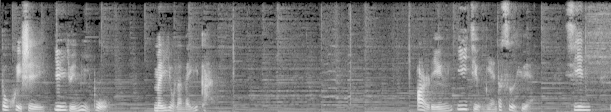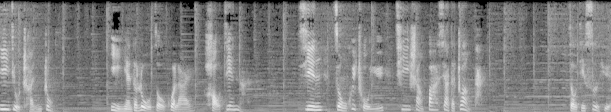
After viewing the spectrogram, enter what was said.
都会是阴云密布，没有了美感。二零一九年的四月。心依旧沉重，一年的路走过来，好艰难。心总会处于七上八下的状态。走进四月，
